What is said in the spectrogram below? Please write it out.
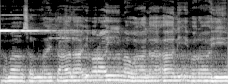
كما صليت على إبراهيم وعلى آل إبراهيم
